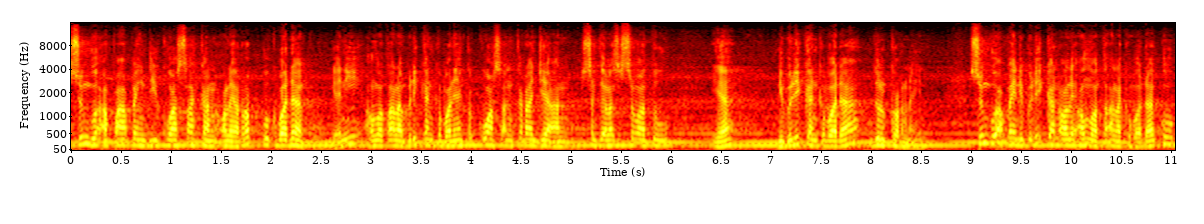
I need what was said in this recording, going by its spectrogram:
Sungguh apa-apa yang dikuasakan oleh Rabbku kepadaku yakni Allah Ta'ala berikan kepadanya kekuasaan kerajaan segala sesuatu ya diberikan kepada Dzulkarnain sungguh apa yang diberikan oleh Allah Ta'ala kepadaku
